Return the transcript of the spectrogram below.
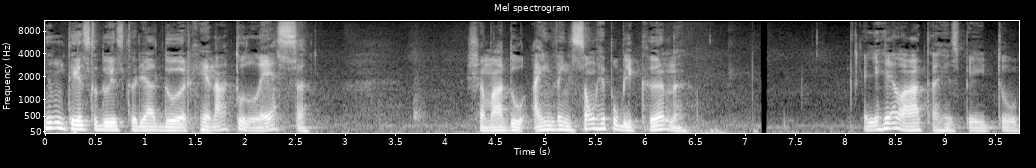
Em um texto do historiador Renato Lessa, chamado A Invenção Republicana, ele relata a respeito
